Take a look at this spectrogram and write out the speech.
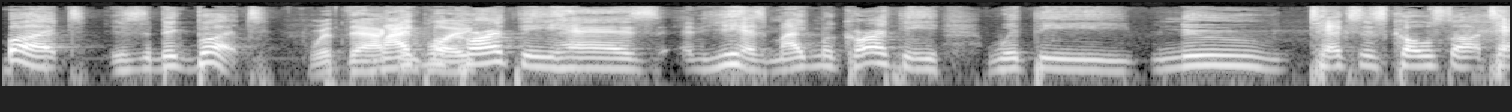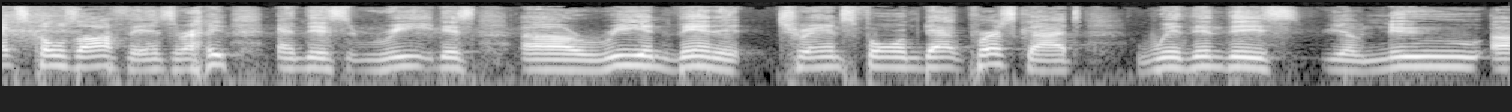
But this is a big but. With Dak in Mike place. McCarthy has yes, Mike McCarthy with the new Texas Coast Texas Coast offense, right? And this re this uh, reinvented, transformed Dak Prescott within this you know new uh,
